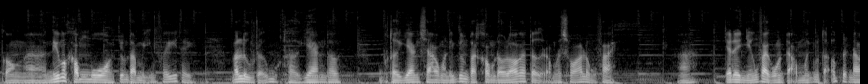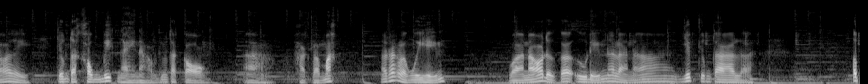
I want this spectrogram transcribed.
Còn à, nếu mà không mua chúng ta miễn phí thì nó lưu trữ một thời gian thôi. Một thời gian sau mà nếu chúng ta không đâu đó cái tự động nó xóa luôn file. À, cho nên những file quan trọng mà chúng ta up lên đó thì chúng ta không biết ngày nào chúng ta còn à, hoặc là mất. Nó rất là nguy hiểm. Và nó được có ưu điểm đó là nó giúp chúng ta là up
